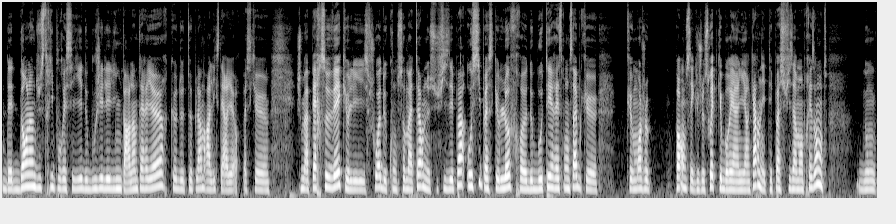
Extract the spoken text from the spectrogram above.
d'être dans l'industrie pour essayer de bouger les lignes par l'intérieur que de te plaindre à l'extérieur, parce que je m'apercevais que les choix de consommateurs ne suffisaient pas, aussi parce que l'offre de beauté responsable que, que moi je pense et que je souhaite que Boréali incarne n'était pas suffisamment présente. Donc,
